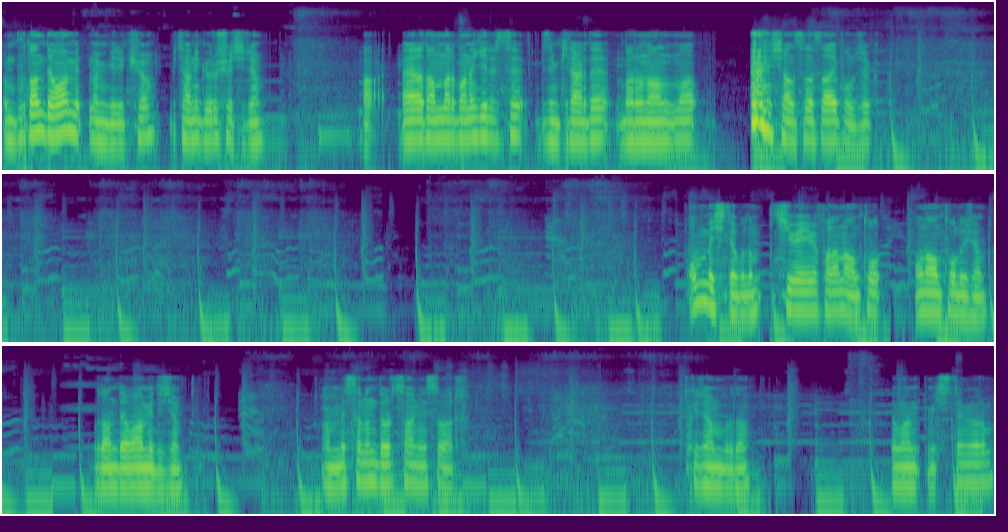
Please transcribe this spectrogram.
Buradan devam etmem gerekiyor. Bir tane görüş açacağım. Eğer adamlar bana gelirse bizimkiler de baron alma şansına sahip olacak. ...15 level'ım. 2 wave falan 6 ol- 16 olacağım. Buradan devam edeceğim. Ambessa'nın 4 saniyesi var. Çıkacağım burada. Devam etmek istemiyorum.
